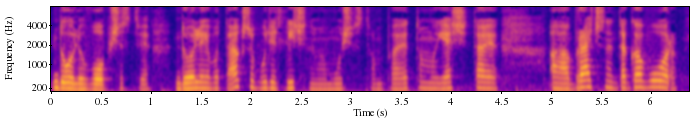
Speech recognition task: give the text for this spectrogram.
долю в обществе, доля его также будет личным имуществом. Поэтому я считаю, э, брачный договор –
